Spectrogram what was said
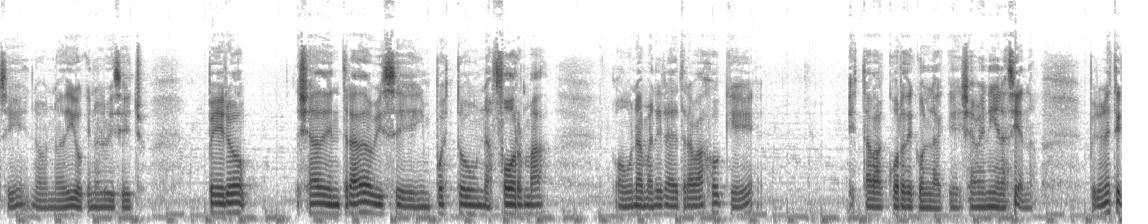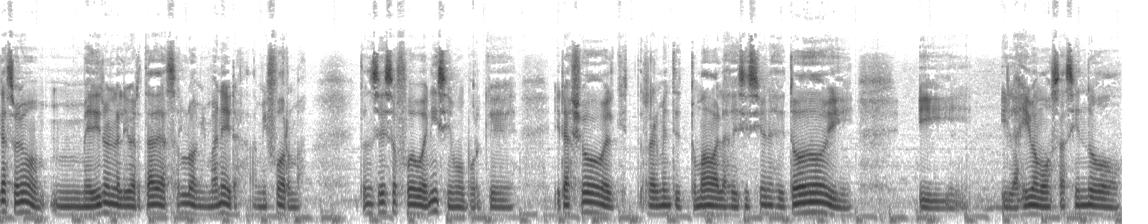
¿sí? No, no digo que no lo hubiese hecho, pero ya de entrada hubiese impuesto una forma o una manera de trabajo que estaba acorde con la que ya venían haciendo. Pero en este caso no, me dieron la libertad de hacerlo a mi manera, a mi forma. Entonces eso fue buenísimo porque era yo el que realmente tomaba las decisiones de todo y, y, las íbamos haciendo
